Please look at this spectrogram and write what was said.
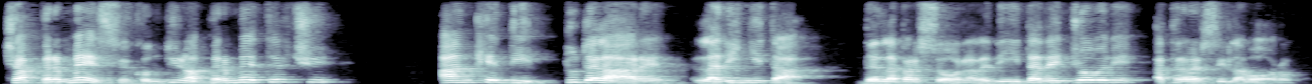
ci ha permesso e continua a permetterci anche di tutelare la dignità della persona, la dignità dei giovani attraverso il lavoro.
